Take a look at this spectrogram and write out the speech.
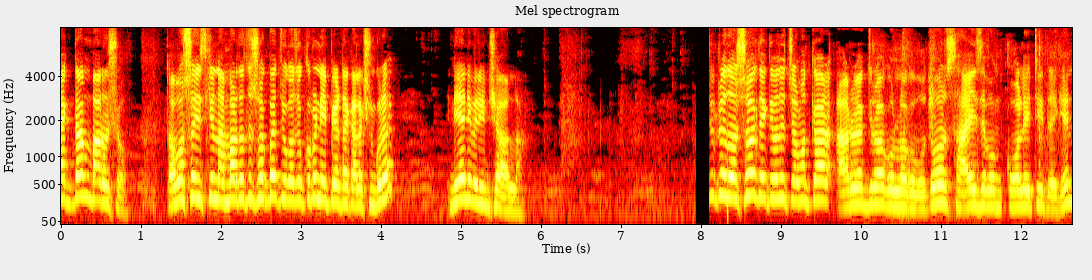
একদম বারোশো। তো অবশ্যই স্ক্রিন নাম্বার দশ শখ যোগাযোগ করবেন এই পেয়ারটা কালেকশন করে। নিয়ে নেবেন ইনশাআল্লাহ। সুপ্রিয় দর্শক দেখতে পাচ্ছেন চমৎকার আরও এক জোড়া গোল্লা কবুতর। সাইজ এবং কোয়ালিটি দেখেন।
